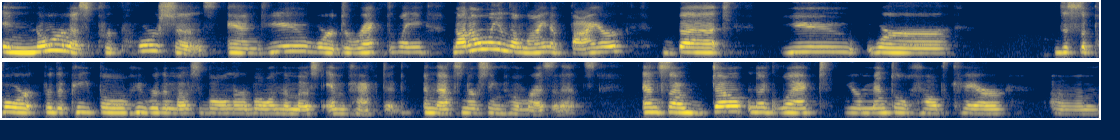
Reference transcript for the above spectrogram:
enormous proportions. And you were directly not only in the line of fire but you were the support for the people who were the most vulnerable and the most impacted and that's nursing home residents and so don't neglect your mental health care um,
